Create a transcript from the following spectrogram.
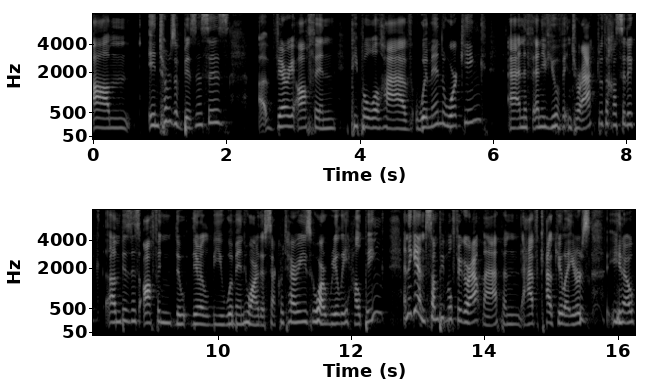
Um, in terms of businesses, uh, very often people will have women working. And if any of you have interacted with a Hasidic um, business, often th- there'll be women who are the secretaries who are really helping. And again, some people figure out math and have calculators, you know,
